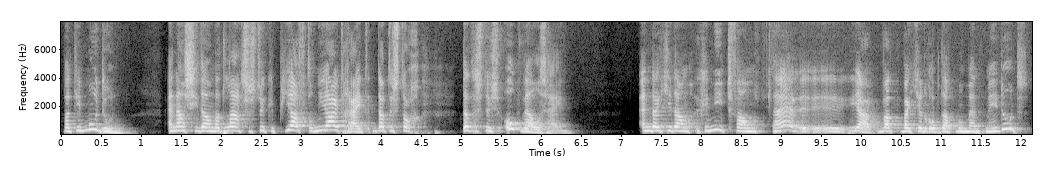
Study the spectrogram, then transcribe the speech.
wat hij moet doen. En als hij dan dat laatste stukje piaf er niet uitrijdt. Dat is toch, dat is dus ook welzijn. En dat je dan geniet van hè, eh, ja, wat, wat je er op dat moment mee doet.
